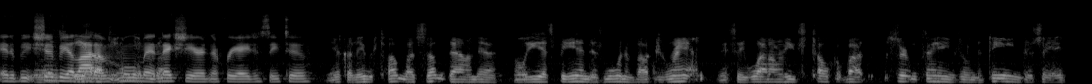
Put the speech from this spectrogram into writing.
It'll be yeah, should be a lot of movement next year in the free agency too. Yeah, because they was talking about something down there on ESPN this morning about Durant. They say why don't he talk about certain things on the team? They say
